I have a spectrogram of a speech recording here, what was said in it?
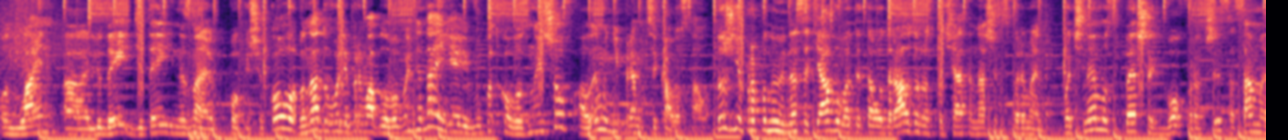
онлайн а, людей, дітей, не знаю поки що кого. Вона доволі привабливо виглядає. Я її випадково знайшов, але мені прям цікаво стало. Тож я пропоную не затягувати та одразу розпочати наш експеримент. Почнемо з перших двох франшиз, а саме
